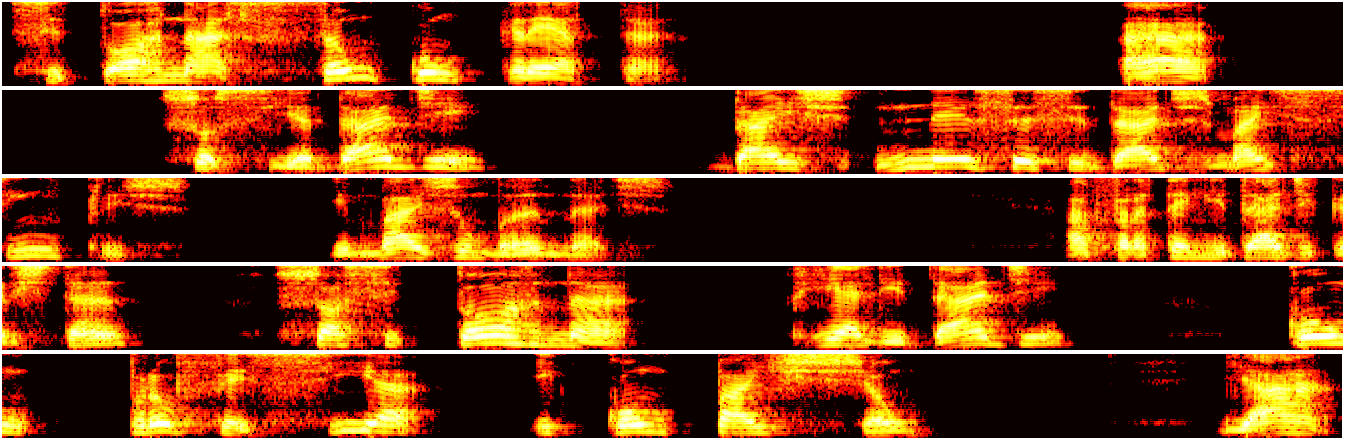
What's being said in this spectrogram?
se torna ação concreta. A sociedade das necessidades mais simples e mais humanas. A fraternidade cristã só se torna realidade com profecia e compaixão. E há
